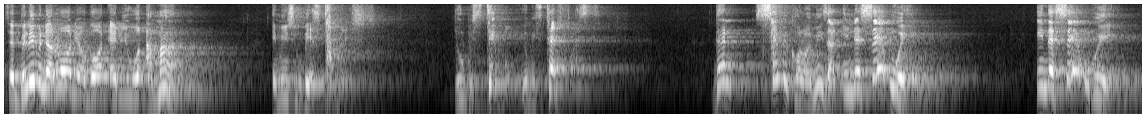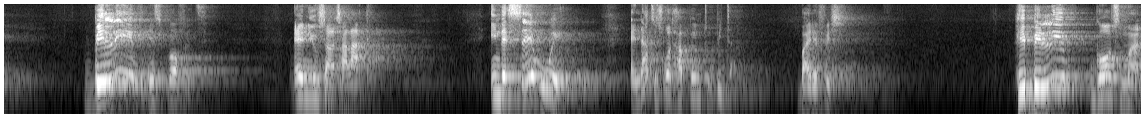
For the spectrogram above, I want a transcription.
Say, Believe in the Lord your God, and you will aman. It means you'll be established. You'll be stable. You'll be steadfast. Then, semicolon means that in the same way, in the same way, believe his prophet, and you shall chalak. In the same way, and that is what happened to Peter by the fish. He believed God's man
